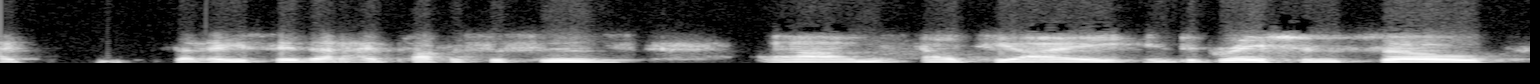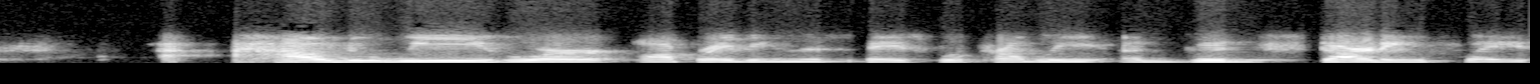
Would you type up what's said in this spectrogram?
is that how you say that? Hypothesis's um, LTI integration. So how do we who are operating in this space, we're probably a good starting place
